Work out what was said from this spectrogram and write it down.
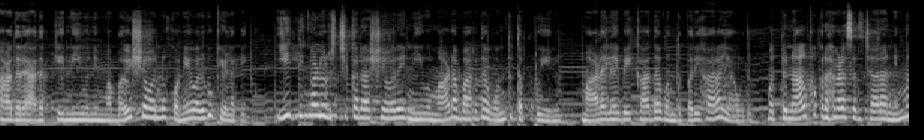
ಆದರೆ ಅದಕ್ಕೆ ನೀವು ನಿಮ್ಮ ಭವಿಷ್ಯವನ್ನು ಕೊನೆಯವರೆಗೂ ಕೇಳಬೇಕು. ಈ ತಿಂಗಳು ವೃಶ್ಚಿಕ ರಾಶಿಯವರೇ, ನೀವು ಮಾಡಬಾರದ ಒಂದು ತಪ್ಪು ಏನು? ಮಾಡಲೇಬೇಕಾದ ಒಂದು ಪರಿಹಾರ ಯಾವುದು? ಮತ್ತು ನಾಲ್ಕು ಗ್ರಹಗಳ ಸಂಚಾರ ನಿಮ್ಮ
